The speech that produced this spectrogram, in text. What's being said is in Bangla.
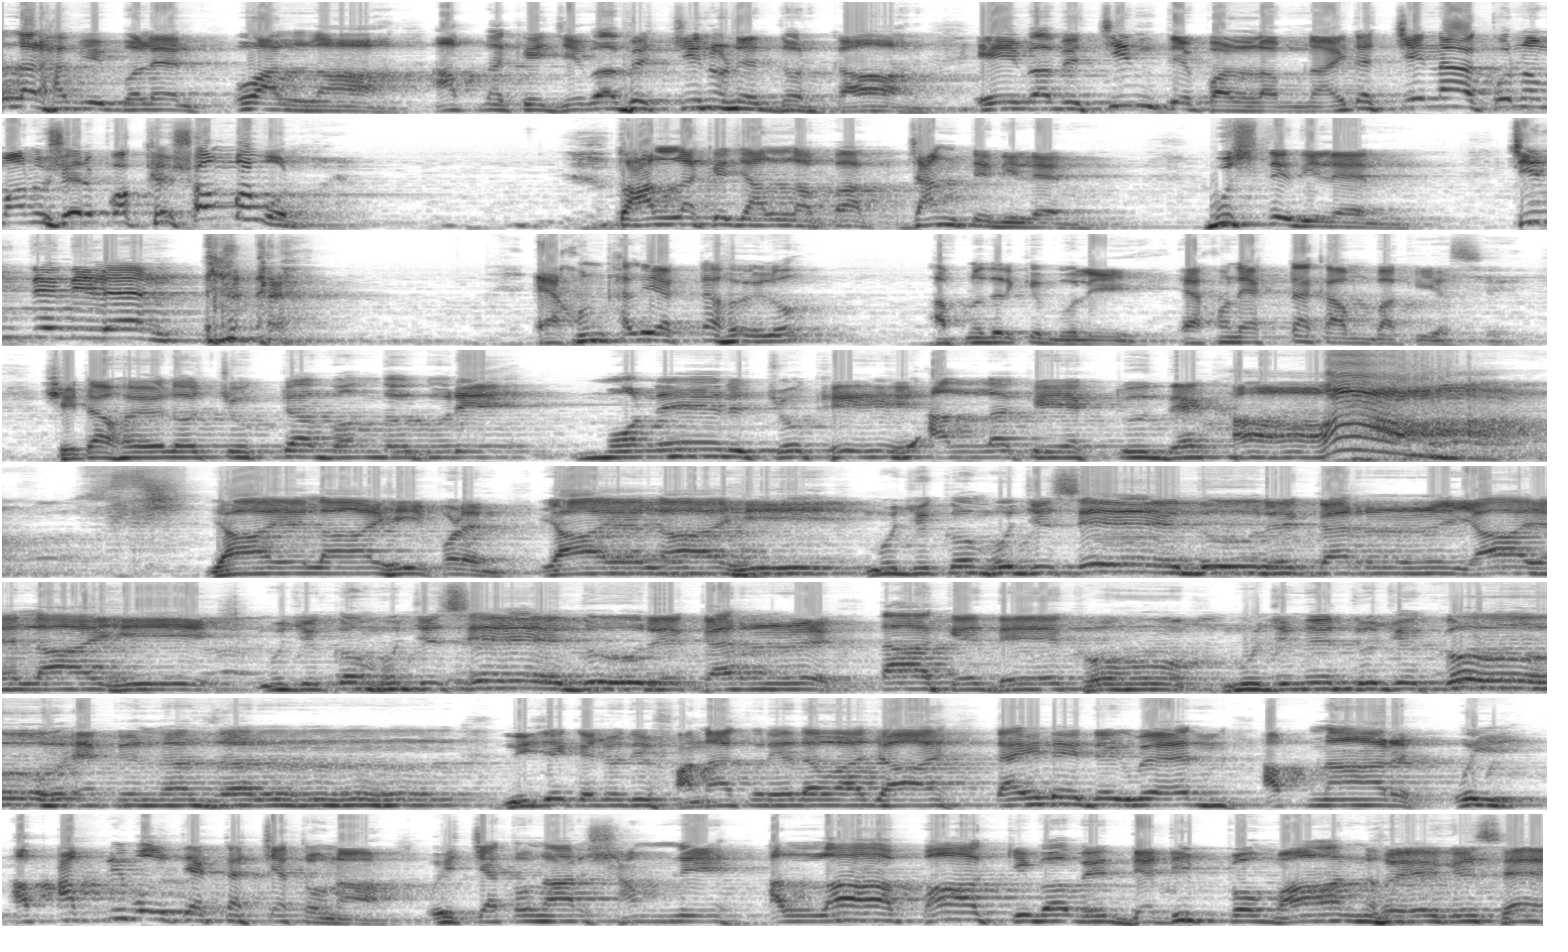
আল্লাহর হাবিব বলেন, ও আল্লাহ, আপনাকে যেভাবে চিননের দরকার, এইভাবে চিনতে পারলাম না। এটা চেনা কোনো মানুষের পক্ষে সম্ভব নয়। তো আল্লাহকে যে আল্লাহ পাক জানতে দিলেন, বুঝতে দিলেন, চিনতে দিলেন, এখন খালি একটা হইল, আপনাদেরকে বলি, এখন একটা কাম বাকি আছে। সেটা হইল চোখটা বন্ধ করে মনের চোখে আল্লাহকে একটু দেখা। या इलाही पढ़न या इलाही मुझको मुझसे दूर कर या इलाही मुझको मुझसे दूर कर ताकि देखो मुझ में तुझको एक नजर নিজেকে যদি ফানা করে দেওয়া যায় তাইলে দেখবেন আপনার ওই আপ- আপনি বলতে একটা চেতনা ওই চেতনার সামনে আল্লাহ পাক কিভাবে দেদীপ্যমান হয়ে গেছেন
